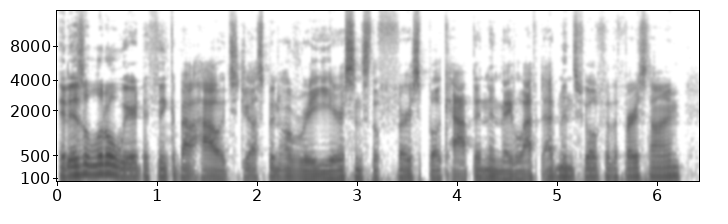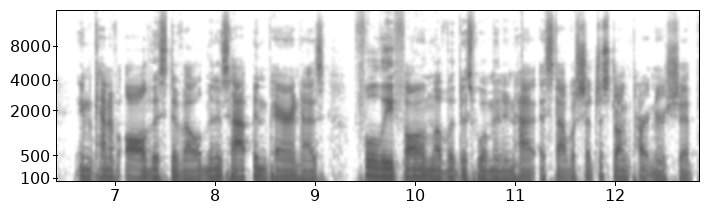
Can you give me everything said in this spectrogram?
It is a little weird to think about how it's just been over a year since the first book happened and they left Edmundsfield for the first time in kind of all this development has happened, Perrin has fully fallen in love with this woman and ha- established such a strong partnership.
